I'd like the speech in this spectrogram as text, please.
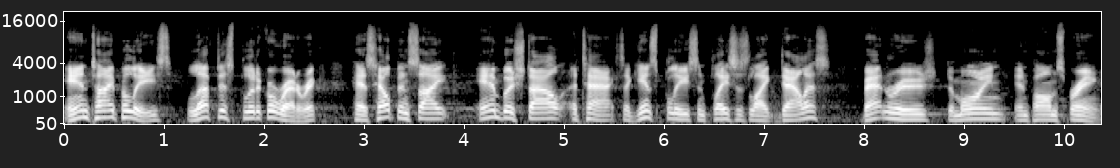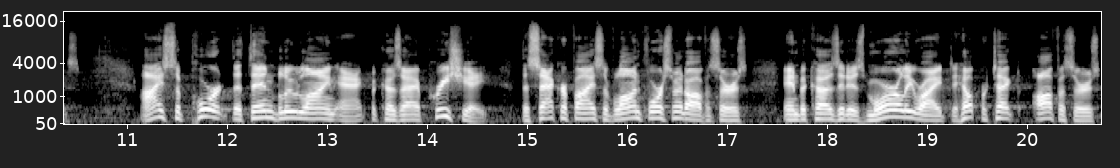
anti police, leftist political rhetoric has helped incite ambush style attacks against police in places like Dallas, Baton Rouge, Des Moines, and Palm Springs. I support the Thin Blue Line Act because I appreciate the sacrifice of law enforcement officers and because it is morally right to help protect officers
